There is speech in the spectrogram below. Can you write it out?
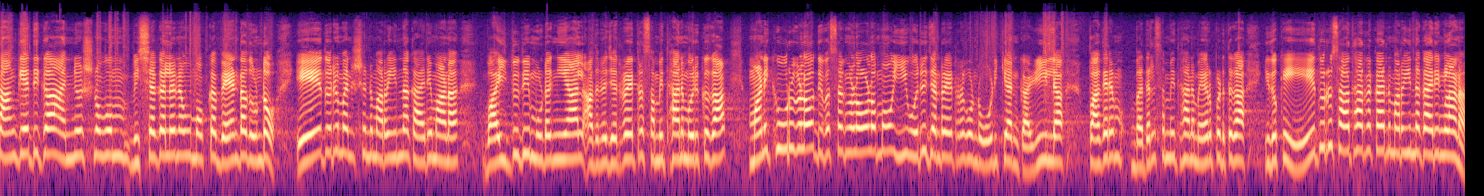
സാങ്കേതിക അന്വേഷണവും വിശകലനവും ഒക്കെ വേണ്ടതുണ്ടോ? ഏതൊരു മനുഷ്യനും അറിയുന്ന കാര്യമാണ്. വൈദ്യുതി മുടങ്ങിയാൽ അതിന് ജനറേറ്റർ സംവിധാനം ഒരുക്കുക. മണിക്കൂറുകളോ ദിവസങ്ങളോളമോ ഈ ഒരു ജനറേറ്റർ കൊണ്ട് ഓടിക്കാൻ കഴിയില്ല. പകരം ബദൽ സംവിധാനം ഏർപ്പെടുത്തുക. ഇതൊക്കെ ഏതൊരു സാധാരണക്കാരനും അറിയുന്ന കാര്യങ്ങളാണ്.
